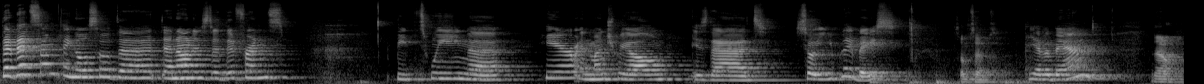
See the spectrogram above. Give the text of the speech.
That, that's something also that, and honest, the difference between uh, here and Montreal is that, so you play bass, Sometimes. you have a band, No.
